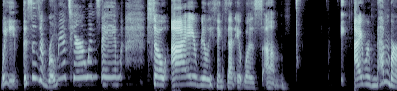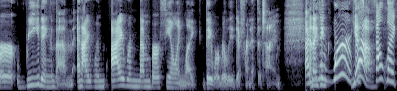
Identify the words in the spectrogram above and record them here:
wait, this is a romance heroine's name. So I really think that it was. um I remember reading them, and I rem- I remember feeling like they were really different at the time. I And mean, I think- they were. yeah. It felt like.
